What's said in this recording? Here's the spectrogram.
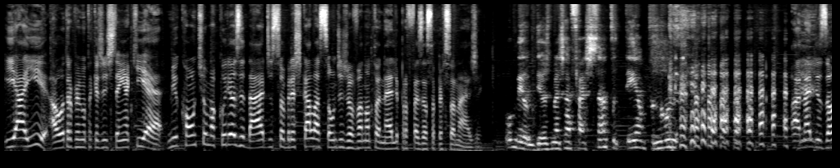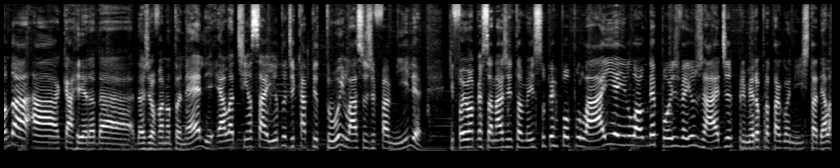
E aí, a outra pergunta que a gente tem aqui é: me conte uma curiosidade sobre a escalação de Giovanna Antonelli pra fazer essa personagem. Oh, meu Deus, mas já faz tanto tempo. Não... me- Analisando a, a carreira da, da Giovanna Antonelli, ela tinha saído de Capitu em Laços de Família, que foi uma personagem também super popular, e aí logo depois veio Jade, primeira protagonista dela.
